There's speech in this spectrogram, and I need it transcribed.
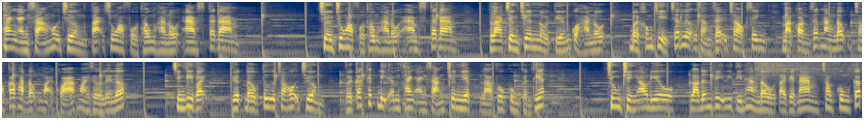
thanh ánh sáng hội trường tại Trung học phổ thông Hà Nội Amsterdam. Trường Trung học phổ thông Hà Nội Amsterdam là trường chuyên nổi tiếng của Hà Nội bởi không chỉ chất lượng giảng dạy cho học sinh mà còn rất năng động trong các hoạt động ngoại khóa ngoài giờ lên lớp. Chính vì vậy, việc đầu tư cho hội trường với các thiết bị âm thanh ánh sáng chuyên nghiệp là vô cùng cần thiết. Trung Trình Audio là đơn vị uy tín hàng đầu tại Việt Nam trong cung cấp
